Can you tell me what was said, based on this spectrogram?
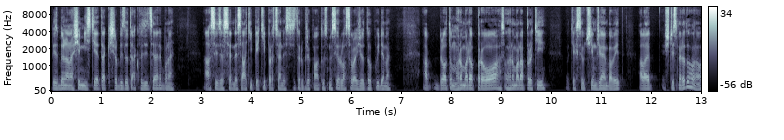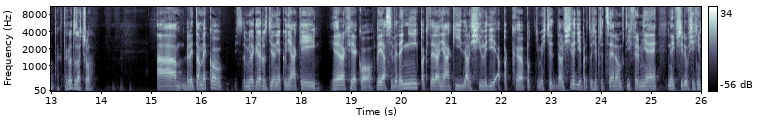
když byl na našem místě, tak šel bys do té akvizice nebo ne. A asi ze 75%, jestli si to dobře pamatuju, jsme si odhlasovali, že do toho půjdeme. A bylo tam hromada pro a hromada proti, o těch se určitě můžeme bavit, ale šli jsme do toho, no, tak takhle to začalo. A byli tam jako, když jste to měli rozdělený jako nějaký hierarchie jako vy asi vedení, pak teda nějaký další lidi a pak eh, pod tím ještě další lidi, protože přece jenom v té firmě nepřijdou všichni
